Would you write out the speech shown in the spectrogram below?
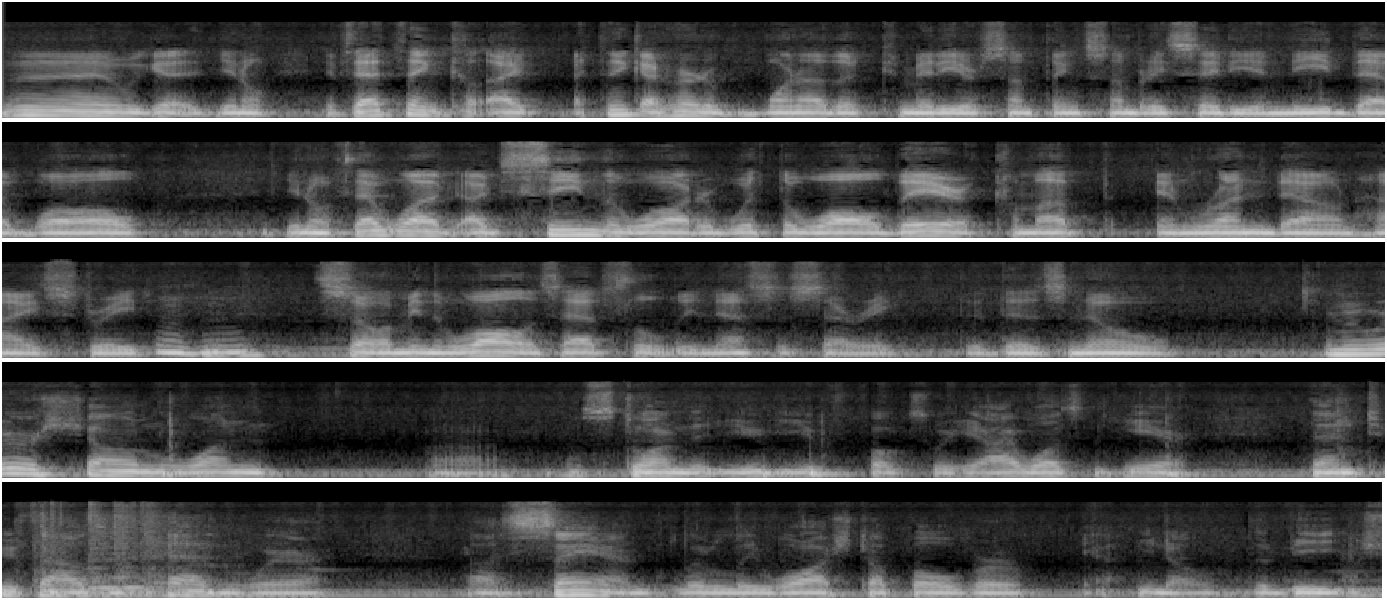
eh, we got, you know, if that thing, I, I think I heard of one other committee or something, somebody say, do you need that wall? You know, if that wall, I've seen the water with the wall there come up and run down High Street. So, I mean, the wall is absolutely necessary. There's no, I mean, we were shown one uh, storm that you, you folks were here. I wasn't here. Then 2010, where uh, sand literally washed up over, you know, the beach.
